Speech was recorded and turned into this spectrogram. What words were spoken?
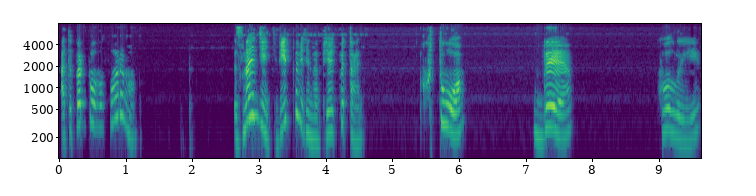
А тепер поговоримо. Знайдіть відповіді на 5 питань. Хто, де, коли,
